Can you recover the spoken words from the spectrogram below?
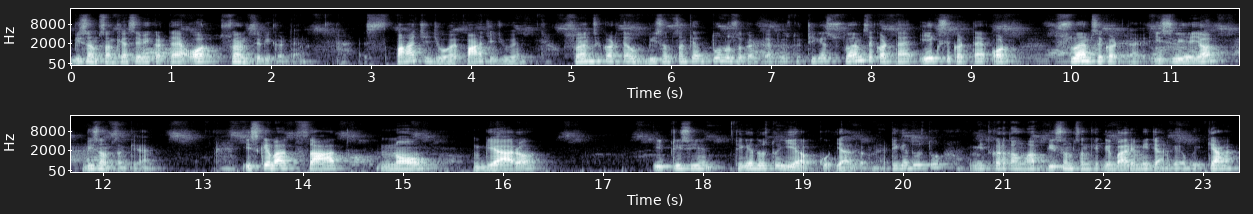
विषम संख्या से भी कटता है और स्वयं से भी कटता है। पाँच जो है, पाँच जो है, स्वयं से कटता है विषम संख्या दोनों से कटता है दोस्तों, ठीक है? स्वयं से कटता है, एक से कटता है और स्वयं से कटता है, इसलिए यह विषम संख्या है। इसके बाद सात, नौ, ग्यारह ईटीसी है ठीक है दोस्तों? ये आपको याद रखना है, ठीक है दोस्तों? उम्मीद करता हूँ आप विषम संख्या के बारे में जान गए होंगे। क्या?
